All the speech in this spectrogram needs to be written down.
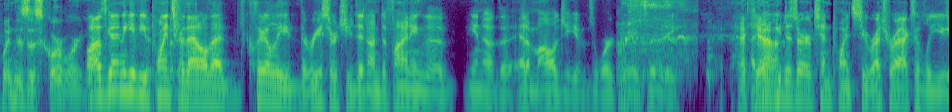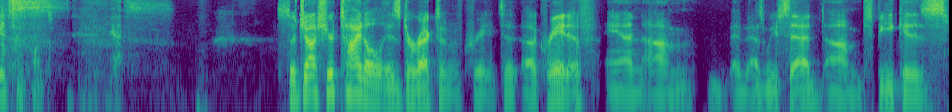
when does the scoreboard? Well, I was going to give you points for that. All that clearly the research you did on defining the you know the etymology of the word creativity. Heck I yeah! think you deserve ten points too. Retroactively, you get ten points. yes. So, Josh, your title is Directive of Creative, uh, creative and um, as we've said, um, Speak is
